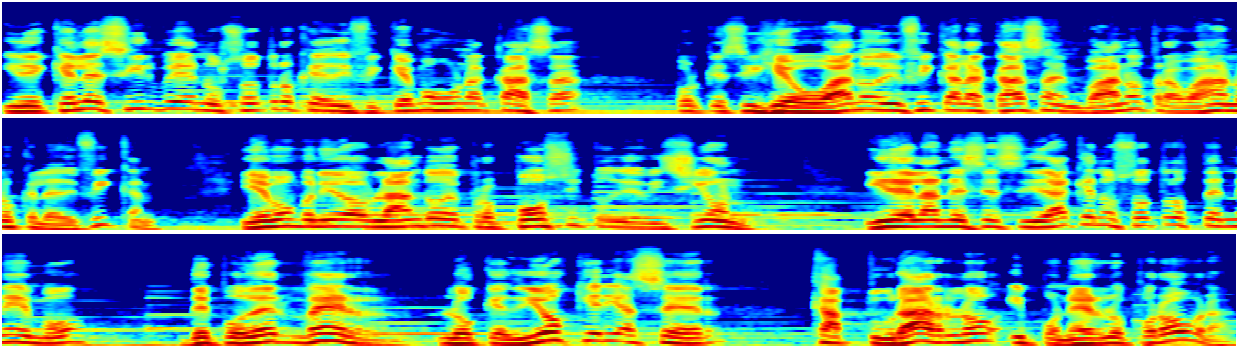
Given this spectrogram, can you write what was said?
¿Y de qué le sirve a nosotros que edifiquemos una casa? Porque si Jehová no edifica la casa, en vano trabajan los que la edifican. Y hemos venido hablando de propósito y de visión y de la necesidad que nosotros tenemos de poder ver lo que Dios quiere hacer, capturarlo y ponerlo por obra.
